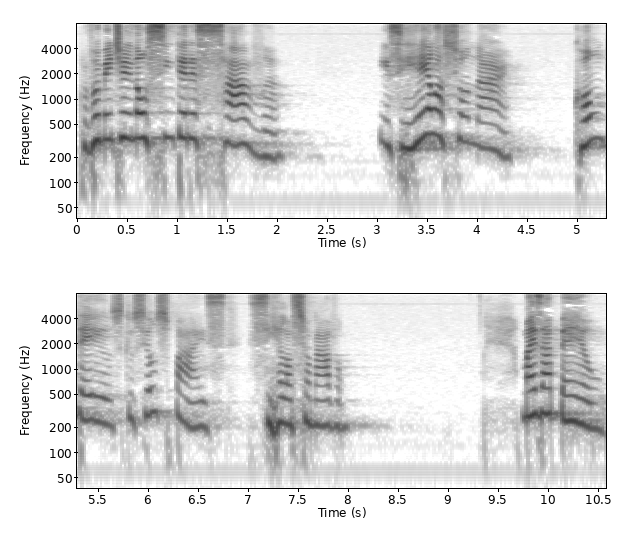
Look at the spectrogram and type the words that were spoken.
Provavelmente ele não se interessava em se relacionar com Deus que os seus pais se relacionavam. Mas Abel,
